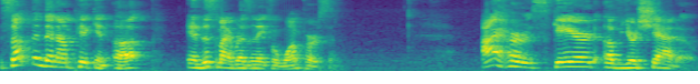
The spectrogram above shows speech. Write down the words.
Something that I'm picking up, and this might resonate for one person. I heard scared of your shadow.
